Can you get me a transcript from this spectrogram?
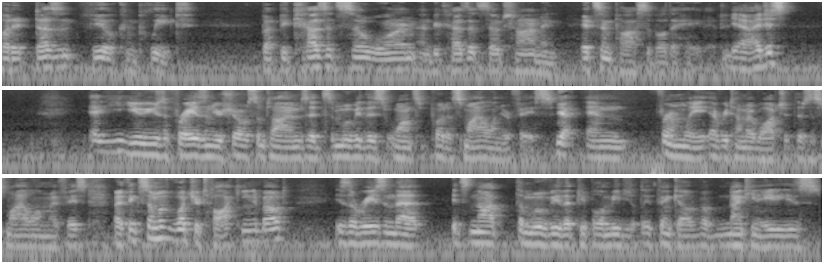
But it doesn't feel complete. But because it's so warm and because it's so charming, it's impossible to hate it. Yeah, I just uh, you use a phrase in your show sometimes. It's a movie that just wants to put a smile on your face. Yeah. and firmly every time I watch it, there's a smile on my face. But I think some of what you're talking about is the reason that it's not the movie that people immediately think of of 1980s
